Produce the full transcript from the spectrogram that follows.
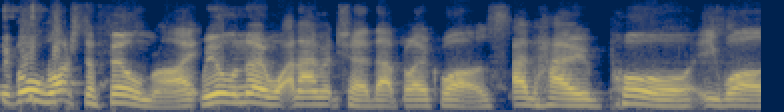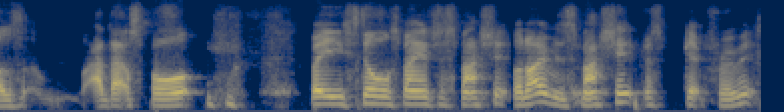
we've all watched the film, right? We all know what an amateur that bloke was and how poor he was at that sport. but he still managed to smash it. Or not even smash it, just get through it.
